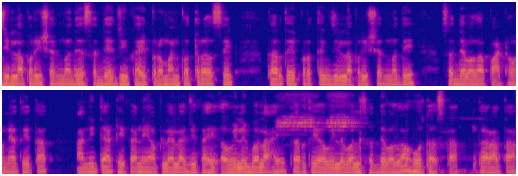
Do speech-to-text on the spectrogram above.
जिल्हा परिषदमध्ये सध्या जी काही प्रमाणपत्र असेल तर ते प्रत्येक जिल्हा परिषदमध्ये सध्या बघा पाठवण्यात येतात. आणि त्या ठिकाणी आपल्याला जे काही अवेलेबल आहे तर ते अवेलेबल सध्या बघा होत असतात. तर आता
